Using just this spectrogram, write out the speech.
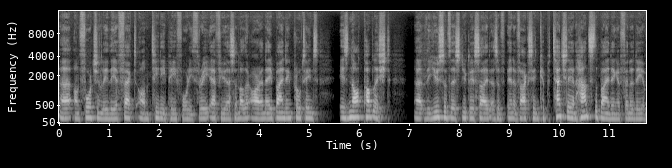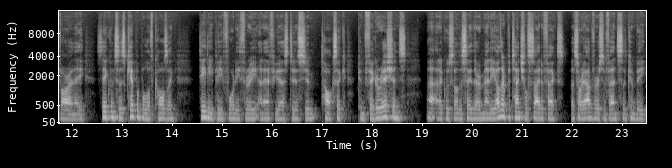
Uh, unfortunately, the effect on TDP43, FUS, and other RNA binding proteins is not published. Uh, the use of this nucleoside as a, in a vaccine could potentially enhance the binding affinity of RNA sequences capable of causing TDP43 and FUS to assume toxic configurations. Uh, and it goes on to say there are many other potential side effects, uh, sorry, adverse events that can be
